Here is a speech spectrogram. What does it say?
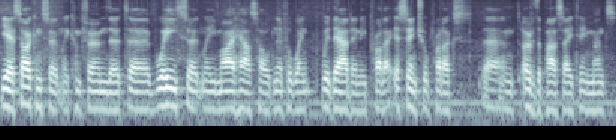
yes, I can certainly confirm that uh, we certainly, my household, never went without any product, essential products um, over the past 18 months.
